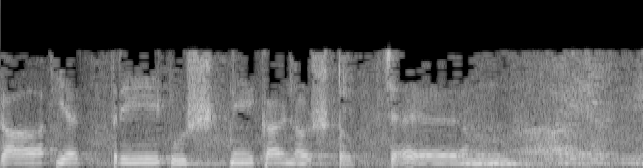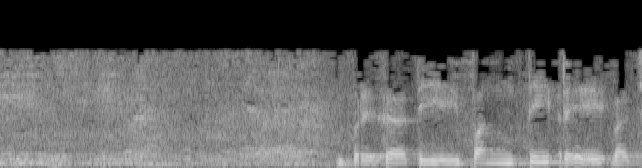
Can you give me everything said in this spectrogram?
காயத்ரி உஷ்ணி கணுஷ்டுச்ச बृहति पङ्क्तिरेव च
